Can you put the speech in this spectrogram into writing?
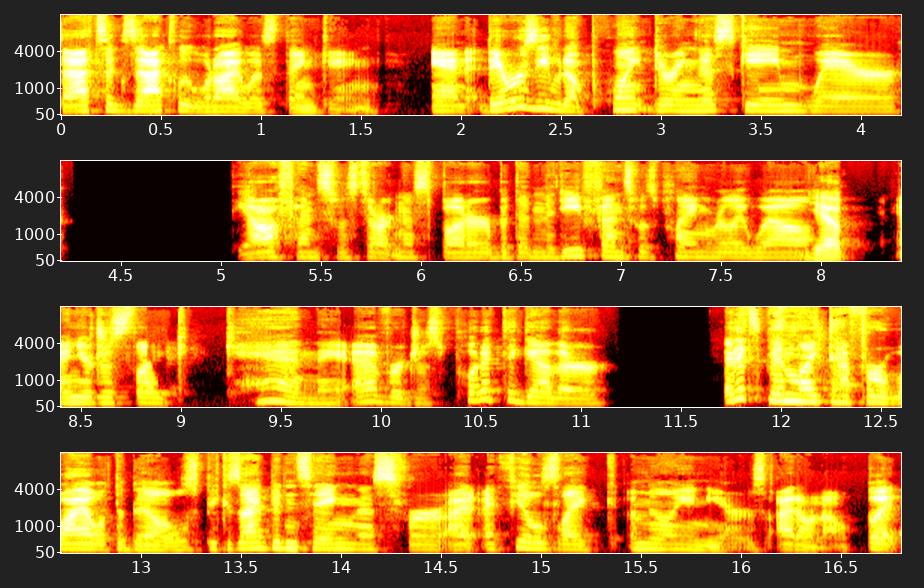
That's exactly what I was thinking. And there was even a point during this game where the offense was starting to sputter, but then the defense was playing really well. Yep. And you're just like, can they ever just put it together? And it's been like that for a while with the Bills because I've been saying this for I, it feels like a million years. I don't know, but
